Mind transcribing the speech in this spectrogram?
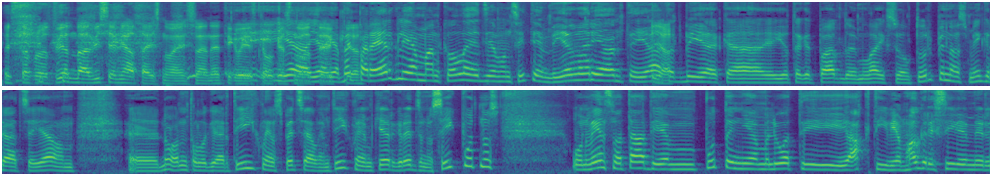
es saprotu, vienmēr visiem jātaisnojas, vai ne? Tik līdz kaut kas jā, notiek. jā, jā, bet par ērgļiem man kolēģiem un citiem bija varianti. Jā, Jā. jā. Tad bija, ka, jo tagad pārdojuma laiks vēl turpinās, migrācija, jā, un e, no ornitoloģija ar tīkliem, speciāliem tīkliem, ķer gredzinus īkputnus. Un viens no tādiem putiņiem ļoti aktīviem, agresīviem ir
